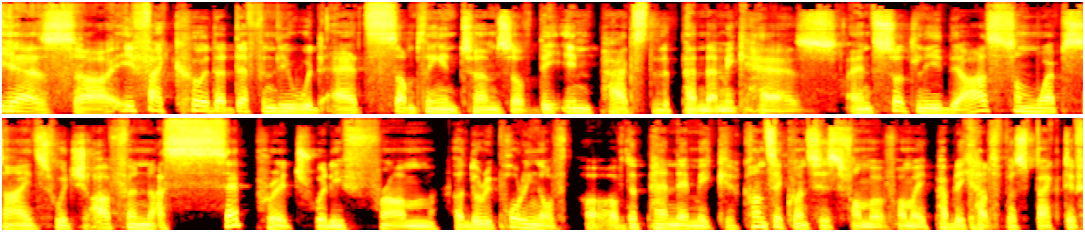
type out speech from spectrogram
Yes, uh, if I could, I definitely would add something in terms of the impacts that the pandemic has. And certainly there are some websites which often are separate really from uh, the reporting of, of the pandemic consequences from a, from a public health perspective,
